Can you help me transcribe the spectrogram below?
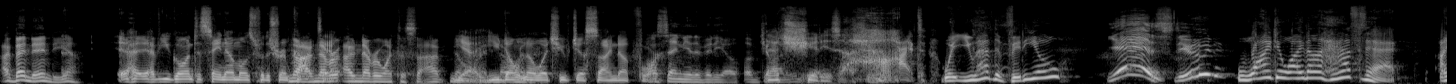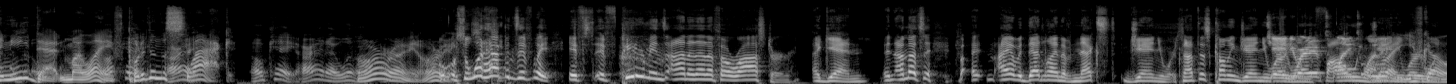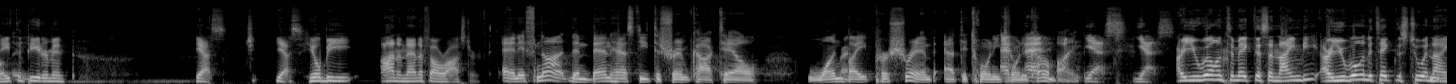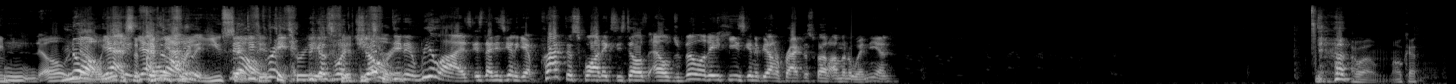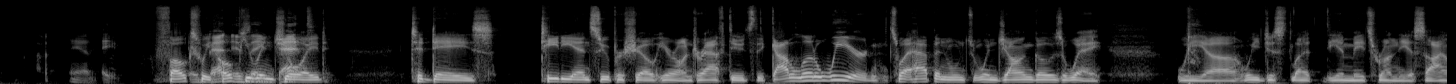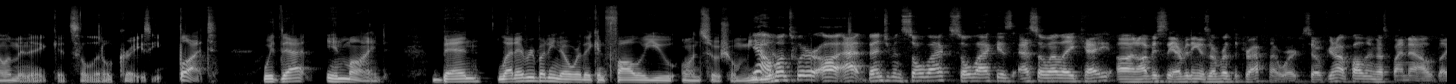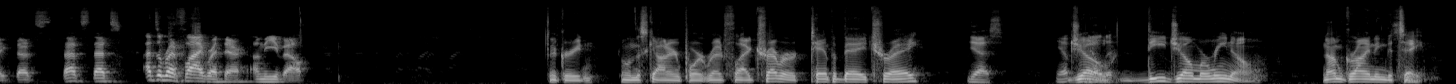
I've been to Indy. Yeah. Ha- Have you gone to St. Elmo's for the shrimp No, I've never. I've never went to. s- I've, no, yeah, I've you don't know there. what you've just signed up for. I'll send you the video of Johnny. That shit is hot. Wait, you have the video? Yes, dude. Why do I not have that? I need that in my life. Put it in the all right. Slack. Okay, all right, I will. All right, all right. So what happens if wait if if Peterman's on an NFL roster again? And I'm not saying I have a deadline of next January. It's not this coming January. January one, the of following 2020. Right, January you've got- one. Nathan Peterman. Yes, yes, he'll be on an NFL roster. And if not, then Ben has to eat the shrimp cocktail, one bite per shrimp at the 2020 And- and- combine. Yes, yes. Are you willing to make this a 90? Are you willing to take this to a 90? No, No, no, you yes, said yes, 53. no. You said 53. Because what Joe didn't realize is that he's going to get practice squad because he still has eligibility. He's going to be on a practice squad. I'm going to win the end. Oh, well, okay. And hey, Folks, A we hope you a bet. enjoyed today's TDN Super Show here on Draft Dudes. That got a little weird. It's what happened when, when John goes away. We uh, we just let the inmates run the asylum, and it gets a little crazy. But with that in mind, Ben, let everybody know where they can follow you on social media. Yeah, I'm on Twitter uh, at Benjamin Solak. Solak is S O L A K, uh, and obviously everything is over at the Draft Network. So if you're not following us by now, like that's that's that's that's a red flag right there on the eval. Agreed. On the scouting report, red flag. Trevor, Tampa Bay, Trey, yes. Yep. Joe, nailed the Joe Marino, and I'm grinding the tape.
